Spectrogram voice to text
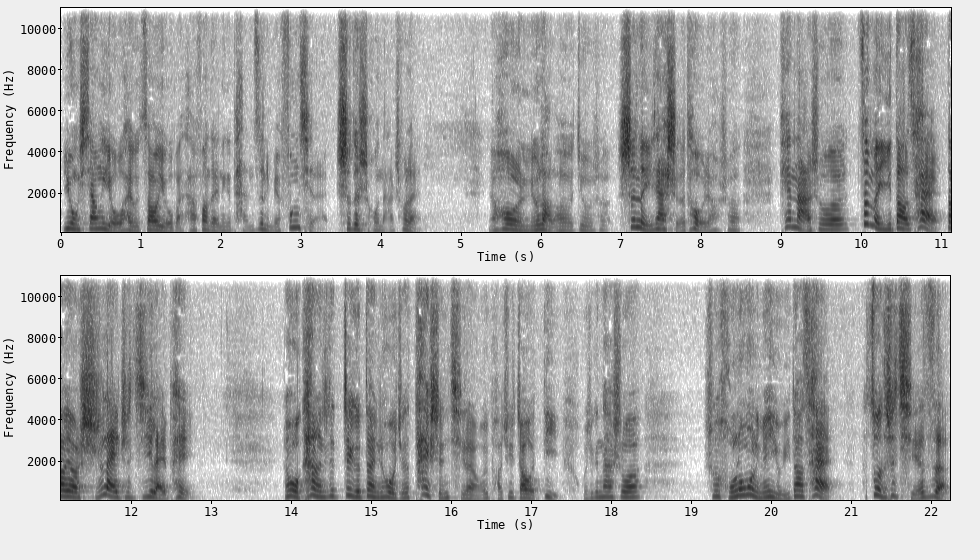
用香油还有糟油把它放在那个坛子里面封起来，吃的时候拿出来。然后刘姥姥就说伸了一下舌头，然后说。天哪！说这么一道菜，倒要十来只鸡来配。然后我看了这这个段之后，我觉得太神奇了，我就跑去找我弟，我就跟他说：“说《红楼梦》里面有一道菜，他做的是茄子，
